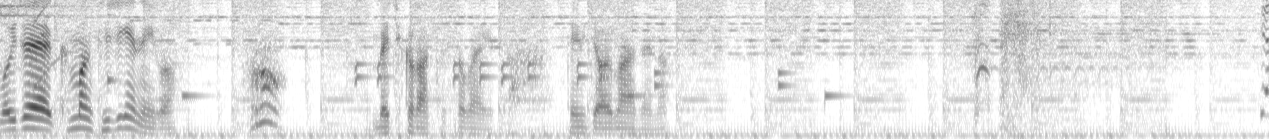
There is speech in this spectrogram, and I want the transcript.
뭐 이제 금방 뒤지겠네 이거. 매직과 마트 써봐야겠다. 데미지 얼마나 되나. 네?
